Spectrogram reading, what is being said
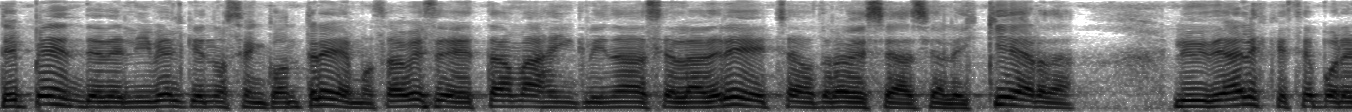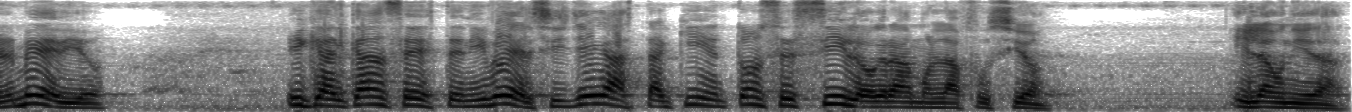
Depende del nivel que nos encontremos. A veces está más inclinada hacia la derecha, otra vez hacia la izquierda. Lo ideal es que esté por el medio y que alcance este nivel. Si llega hasta aquí, entonces sí logramos la fusión y la unidad.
